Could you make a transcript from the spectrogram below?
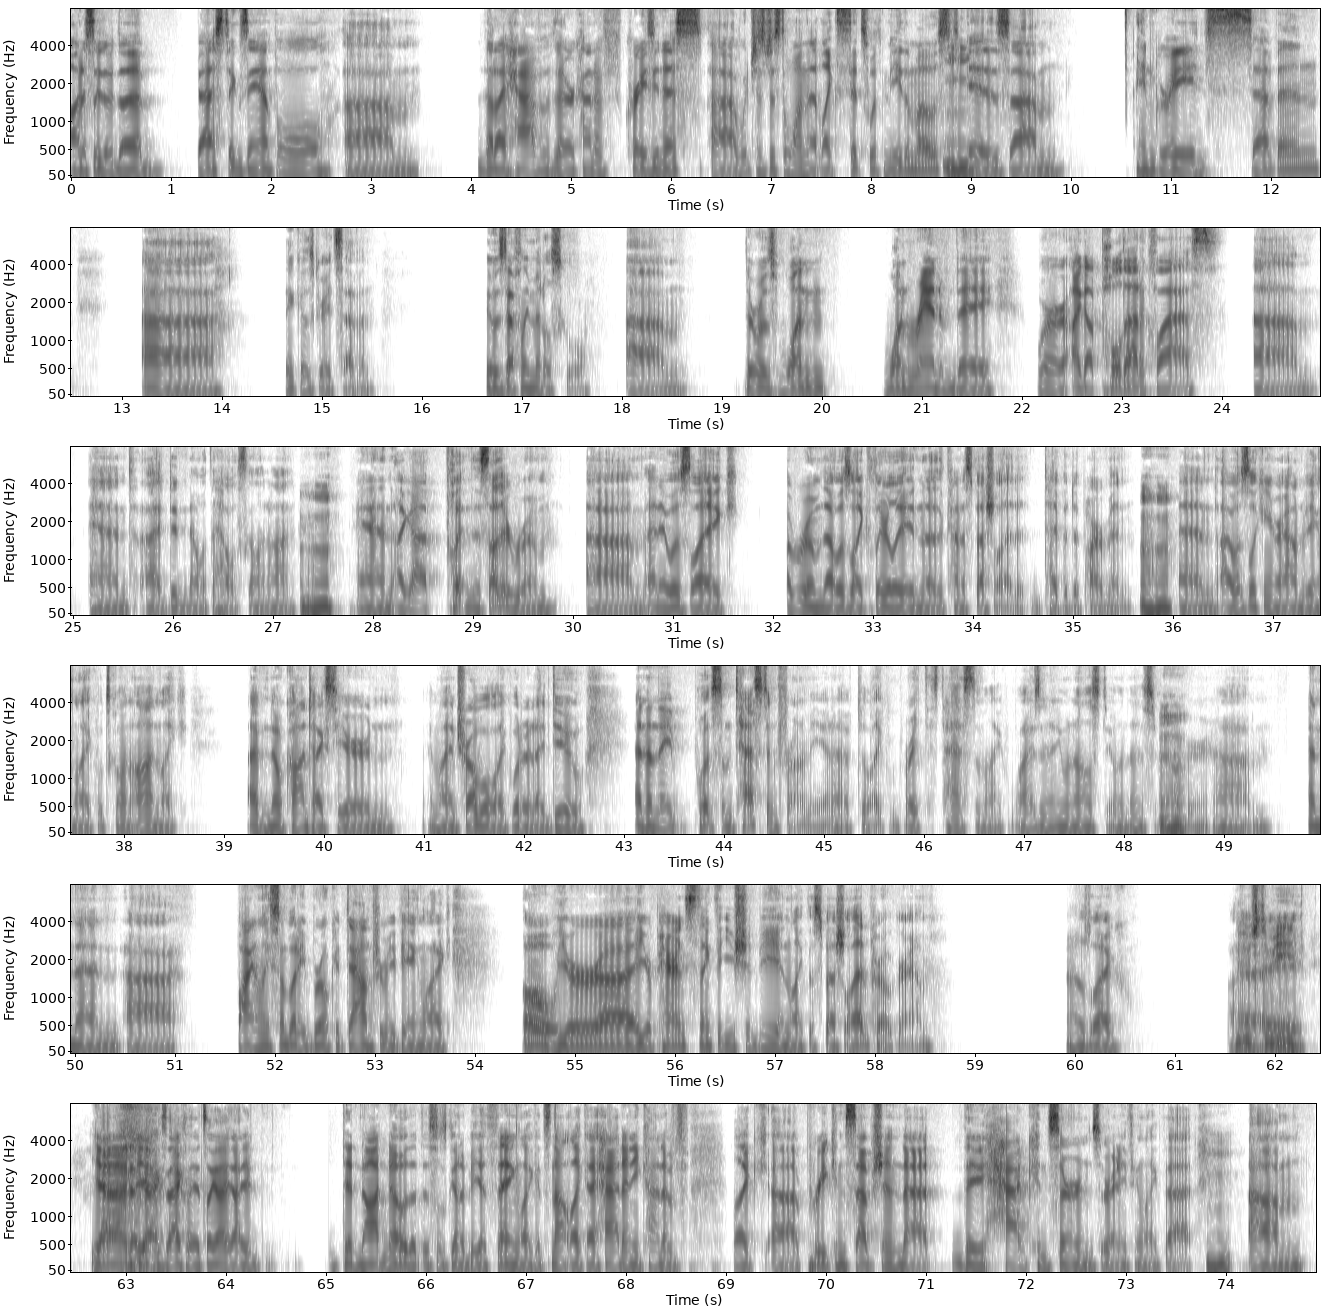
Honestly, the, the best example, um, that I have of their kind of craziness, uh, which is just the one that like sits with me the most, Mhm. is um, in grade seven. Uh, I think it was grade seven. It was definitely middle school. Um, there was one one random day where I got pulled out of class, um, and I didn't know what the hell was going on Uh-huh. and I got put in this other room, um, and it was like a room that was like clearly in the kind of special ed type of department. Uh-huh. And I was looking around, being like, "What's going on? Like, I have no context here, and am I in trouble? Like, what did I do?" And then they put some test in front of me, and I have to like write this test. I'm like, "Why isn't anyone else doing this or Uh-huh. whatever?" Um, and then uh, finally, somebody broke it down for me, being like, "Oh, your uh, your parents think that you should be in like the special ed program." And I was like, News to me. Yeah, no, yeah, exactly. It's like I, I did not know that this was going to be a thing. Like it's not like I had any kind of like uh, preconception that they had concerns or anything like that. Um,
